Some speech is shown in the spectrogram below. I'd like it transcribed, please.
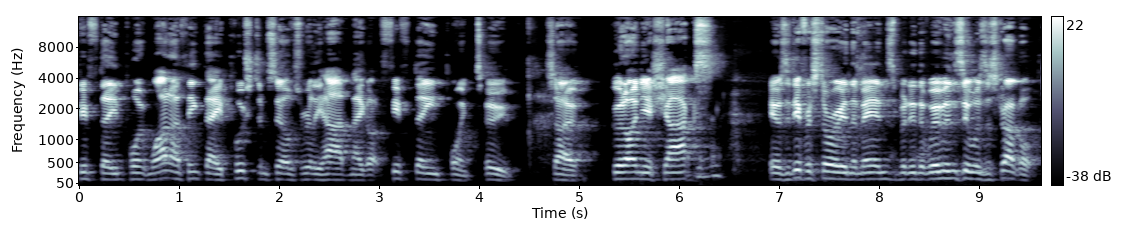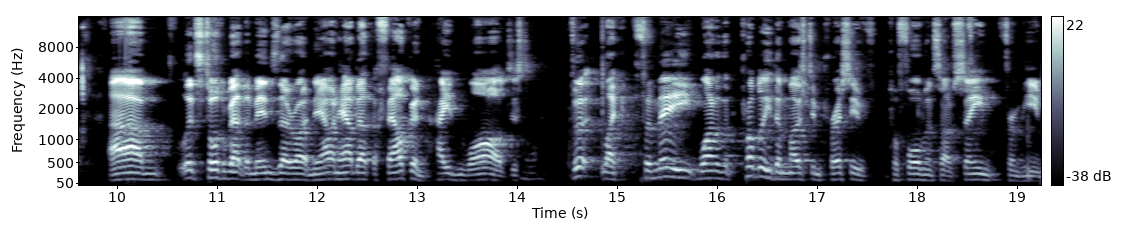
fifteen point one. I think they pushed themselves really hard and they got fifteen point two. So good on you, Sharks. It was a different story in the men's, but in the women's, it was a struggle. Um, let's talk about the men's though right now, and how about the Falcon, Hayden Wilde? Just for, like for me, one of the probably the most impressive performance I've seen from him,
